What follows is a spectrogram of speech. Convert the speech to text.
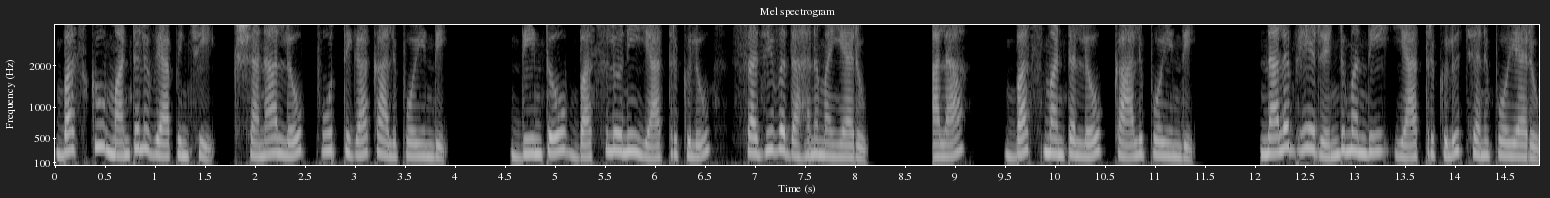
బస్కు మంటలు వ్యాపించి క్షణాల్లో పూర్తిగా కాలిపోయింది. దీంతో బస్సులోని యాత్రికులు సజీవ దహనమయ్యారు. అలా బస్ మంటల్లో కాలిపోయింది. నలభై రెండు మంది యాత్రికులు చనిపోయారు.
